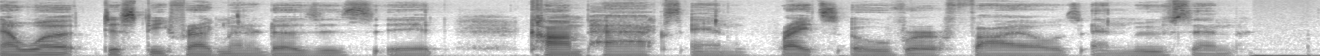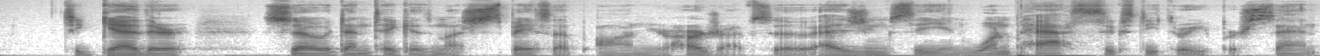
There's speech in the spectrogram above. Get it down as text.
Now what Disk Defragmenter does is it compacts and writes over files and moves them together so it doesn't take as much space up on your hard drive. So as you can see in one pass 63%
